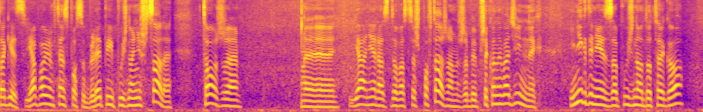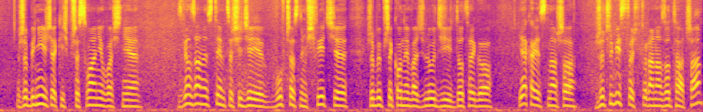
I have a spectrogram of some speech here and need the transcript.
tak jest. Ja powiem w ten sposób, lepiej późno niż wcale. To, że e, ja nieraz do Was też powtarzam, żeby przekonywać innych i nigdy nie jest za późno do tego, żeby nieść jakieś przesłanie właśnie związane z tym, co się dzieje w ówczesnym świecie, żeby przekonywać ludzi do tego, jaka jest nasza rzeczywistość, która nas otacza.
